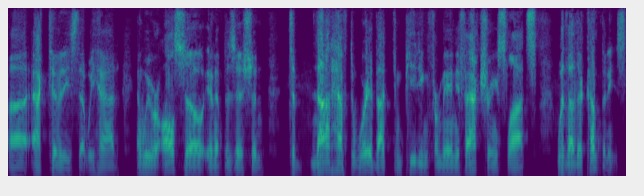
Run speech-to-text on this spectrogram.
uh, activities that we had. And we were also in a position to not have to worry about competing for manufacturing slots with other companies.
